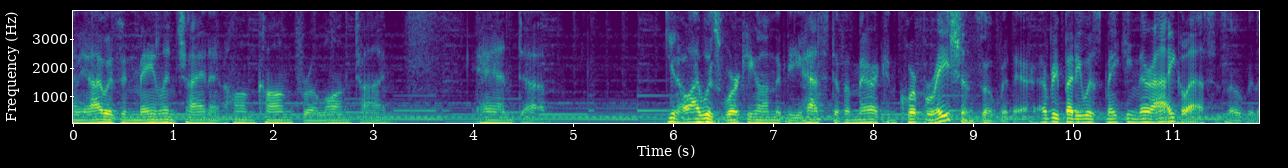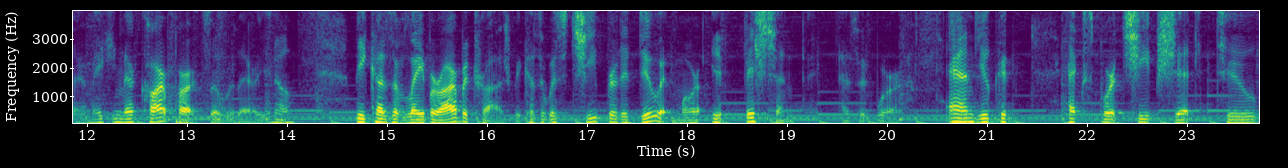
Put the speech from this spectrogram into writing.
I mean, I was in mainland China and Hong Kong for a long time. And, um, you know, I was working on the behest of American corporations over there. Everybody was making their eyeglasses over there, making their car parts over there, you know, because of labor arbitrage, because it was cheaper to do it, more efficient, as it were. And you could export cheap shit to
